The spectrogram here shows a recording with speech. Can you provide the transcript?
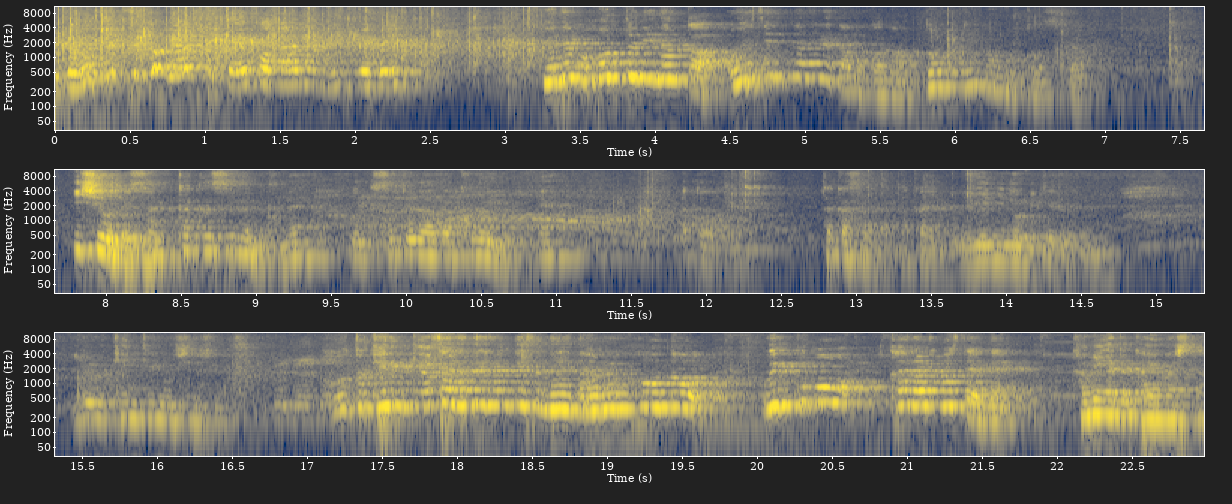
そんなわけでどういうツッコミをしててよくわからないんですけどいやでも本当になんかお痩せになられたのかな？どうどうなのかしら？衣装で錯覚するんですね。外側が黒いんでね。あとはね高さが高いんで上に伸びてる分いろいろ研究をしてします本当研究されてるんですね。なるほど。ウィッグも変えられましたよね。髪型変えました。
